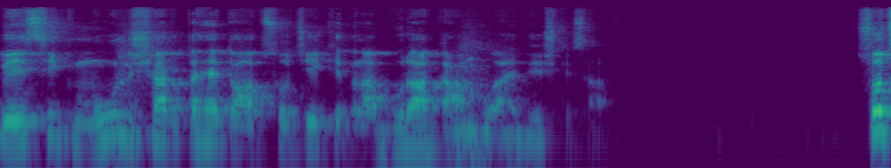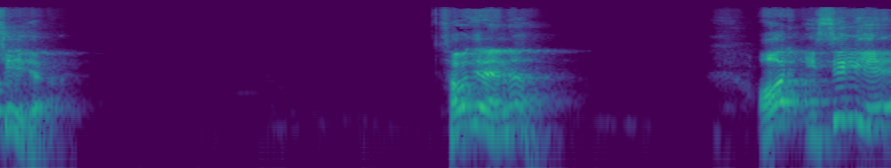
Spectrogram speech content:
बेसिक मूल शर्त है तो आप सोचिए कितना बुरा काम हुआ है देश के साथ। सोचिए जरा। समझ रहे हैं ना? और इसीलिए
